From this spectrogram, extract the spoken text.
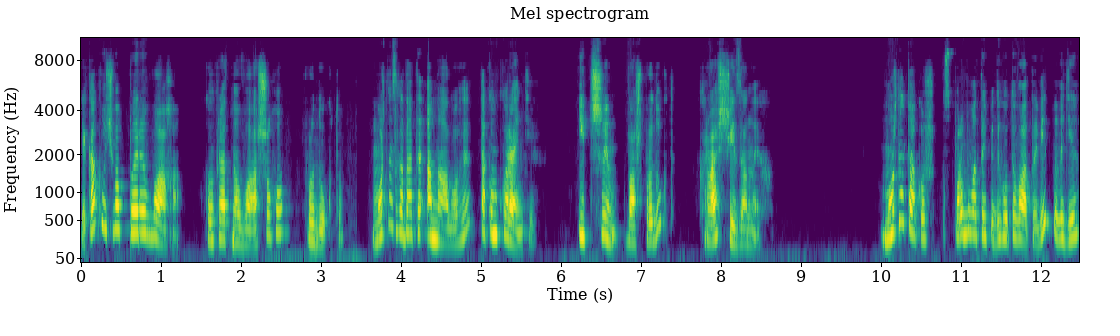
Яка ключова перевага конкретно вашого продукту? Можна згадати аналоги та конкурентів, і чим ваш продукт кращий за них. Можна також спробувати підготувати відповіді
